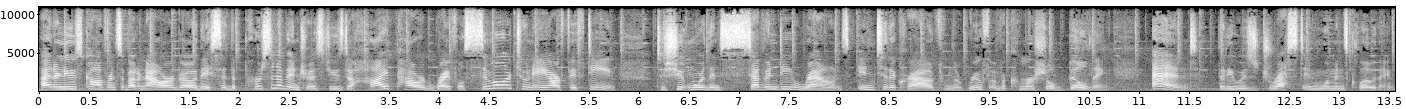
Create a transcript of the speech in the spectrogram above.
At a news conference about an hour ago, they said the person of interest used a high powered rifle similar to an AR 15 to shoot more than 70 rounds into the crowd from the roof of a commercial building, and that he was dressed in women's clothing.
